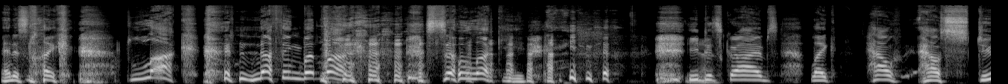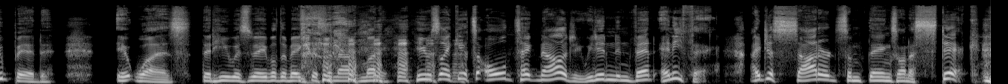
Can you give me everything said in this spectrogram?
and it's like luck, nothing but luck. so lucky. he describes like how how stupid it was that he was able to make this amount of money. He was like, it's old technology. We didn't invent anything. I just soldered some things on a stick.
